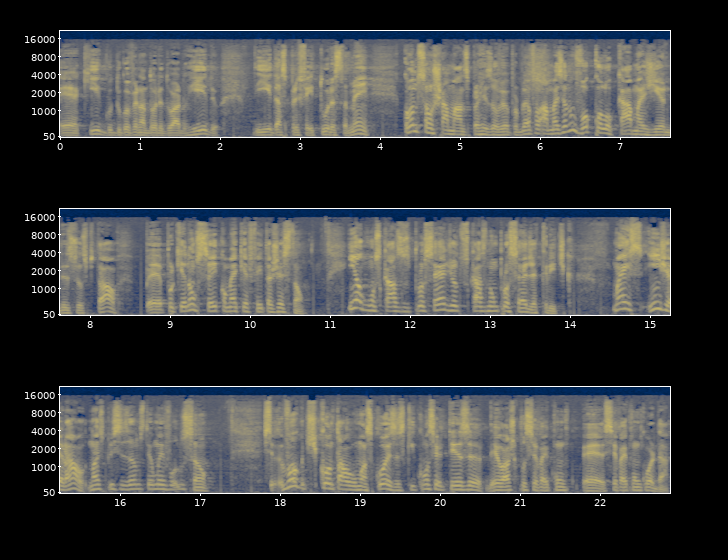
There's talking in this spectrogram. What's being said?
é, aqui, do governador Eduardo Riedel e das prefeituras também, quando são chamados para resolver o problema, falam, ah, mas eu não vou colocar mais dinheiro nesse hospital é, porque não sei como é que é feita a gestão. Em alguns casos procede, em outros casos não procede a crítica. Mas, em geral, nós precisamos ter uma evolução. Eu vou te contar algumas coisas que com certeza eu acho que você vai, é, você vai concordar.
